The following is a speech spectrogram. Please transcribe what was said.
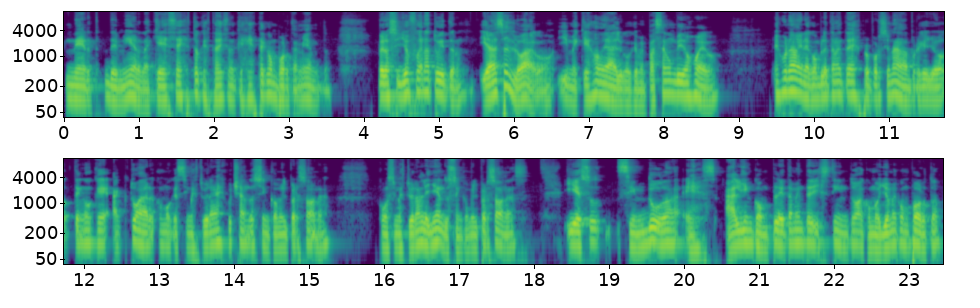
Nerd de mierda, ¿qué es esto que estás diciendo? ¿Qué es este comportamiento? Pero si yo fuera a Twitter, y a veces lo hago, y me quejo de algo que me pasa en un videojuego, es una vaina completamente desproporcionada porque yo tengo que actuar como que si me estuvieran escuchando 5.000 personas, como si me estuvieran leyendo 5.000 personas. Y eso, sin duda, es alguien completamente distinto a cómo yo me comporto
